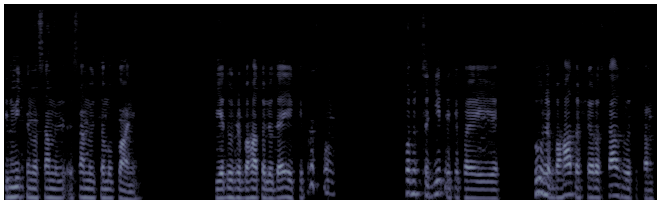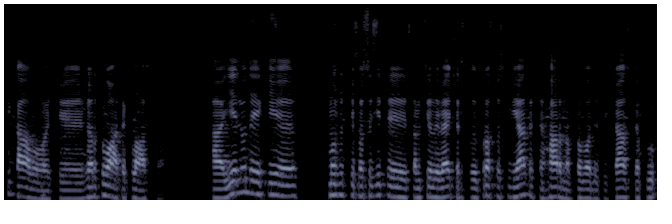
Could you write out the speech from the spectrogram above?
підмічено саме, саме в цьому плані. Є дуже багато людей, які просто можуть сидіти, типу, і дуже багато що розказувати там цікавого чи жартувати класно. А є люди, які можуть типу, сидіти там цілий вечір, просто сміятися, гарно проводити час, все кру-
